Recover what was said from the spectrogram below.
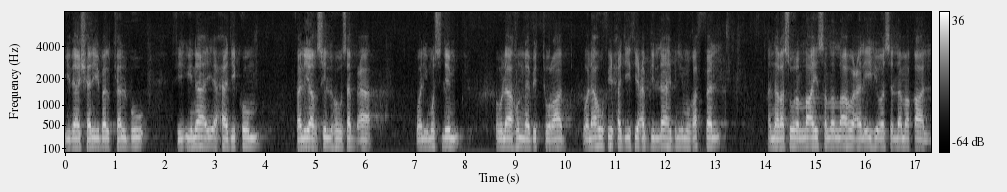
إذا شرب الكلب في إناء أحدكم فليغسله سبعا ولمسلم أولاهن بالتراب وله في حديث عبد الله بن مغفل أن رسول الله صلى الله عليه وسلم قال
